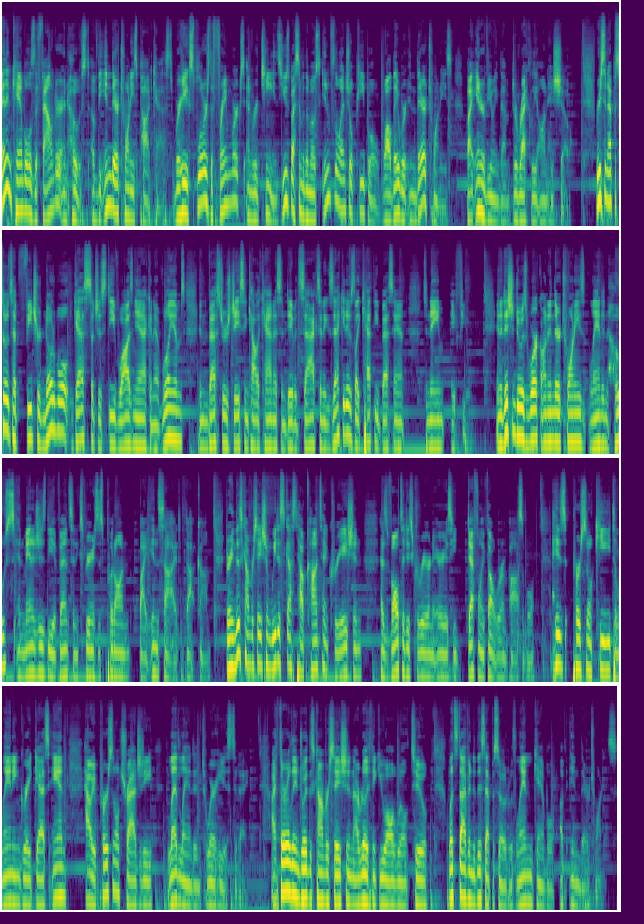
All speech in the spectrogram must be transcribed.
Landon Campbell is the founder and host of the In Their 20s podcast, where he explores the frameworks and routines used by some of the most influential people while they were in their 20s by interviewing them directly on his show. Recent episodes have featured notable guests such as Steve Wozniak and Ev Williams, investors Jason Calacanis and David Sacks, and executives like Cathy Bessant, to name a few. In addition to his work on In Their 20s, Landon hosts and manages the events and experiences put on by Inside.com. During this conversation, we discussed how content creation has vaulted his career into areas he definitely thought were impossible, his personal key to landing great guests, and how a personal tragedy led Landon to where he is today. I thoroughly enjoyed this conversation. I really think you all will too. Let's dive into this episode with Landon Campbell of In Their 20s.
